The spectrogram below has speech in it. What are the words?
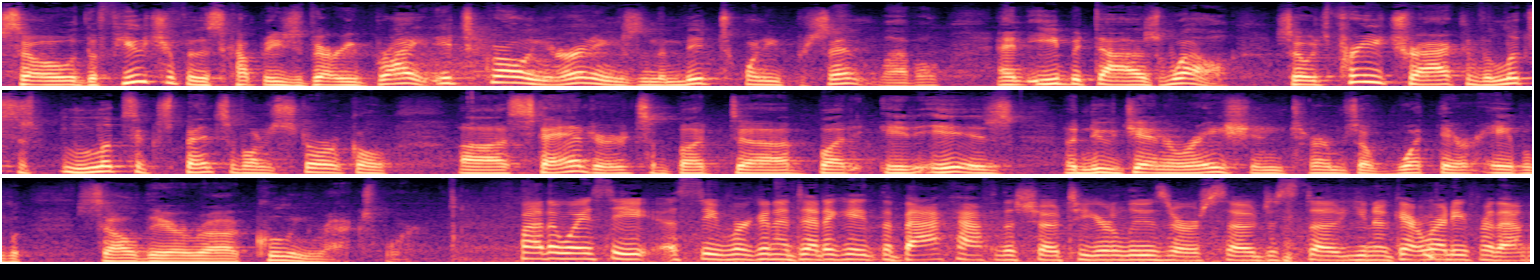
So the future for this company is very bright. It's growing earnings in the mid 20% level and EBITDA as well. So it's pretty attractive. It looks looks expensive on historical uh, standards, but uh, but it is a new generation in terms of what they're able to sell their uh, cooling racks for. By the way, Steve, we're going to dedicate the back half of the show to your losers, so just uh, you know get ready for them.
